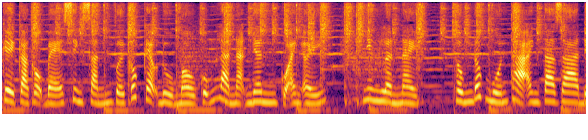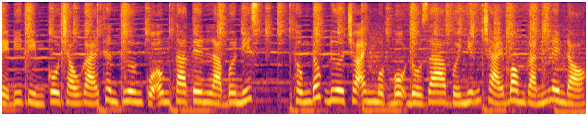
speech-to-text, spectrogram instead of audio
Kể cả cậu bé xinh xắn với cốc kẹo đủ màu cũng là nạn nhân của anh ấy. Nhưng lần này, thống đốc muốn thả anh ta ra để đi tìm cô cháu gái thân thương của ông ta tên là Bernice. Thống đốc đưa cho anh một bộ đồ da với những trái bom gắn lên đó.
